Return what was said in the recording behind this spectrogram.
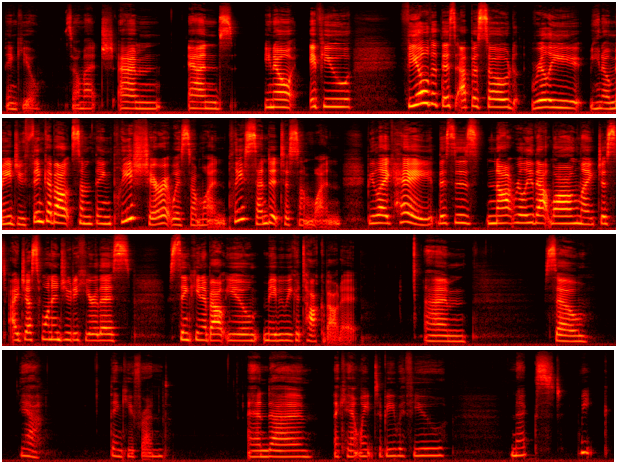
thank you so much. Um, and, you know, if you feel that this episode really, you know, made you think about something, please share it with someone. Please send it to someone. Be like, "Hey, this is not really that long. Like just I just wanted you to hear this. Thinking about you. Maybe we could talk about it." Um so yeah, thank you, friend. And uh, I can't wait to be with you next week.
